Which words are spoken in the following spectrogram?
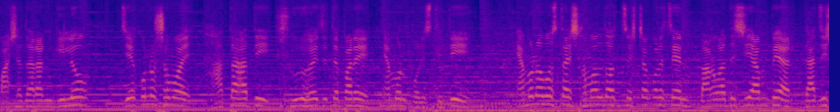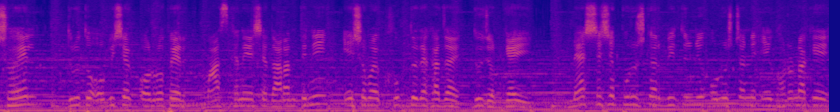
পাশে দাঁড়ান গিলও, যে কোনো সময় হাতাহাতি শুরু হয়ে যেতে পারে এমন পরিস্থিতি। এমন অবস্থায় সামাল দেওয়ার চেষ্টা করেছেন বাংলাদেশি আম্পায়ার গাজী সোহেল। দ্রুত অভিষেক ও রোপের মাঝখানে এসে দাঁড়ান তিনি। এ সময় ক্ষুব্ধ দেখা যায় দুজনকেই। ম্যাচ শেষে পুরস্কার বিতরণী অনুষ্ঠানে এই ঘটনাকে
